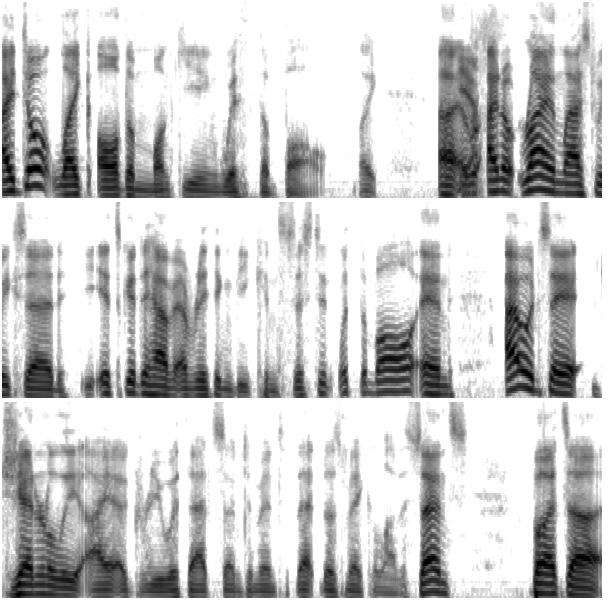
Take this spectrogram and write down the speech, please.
I don't like all the monkeying with the ball. Like uh, Yeah. I know Ryan last week said it's good to have everything be consistent with the ball, and I would say generally I agree with that sentiment. That does make a lot of sense, but uh,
